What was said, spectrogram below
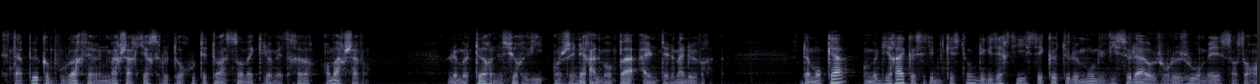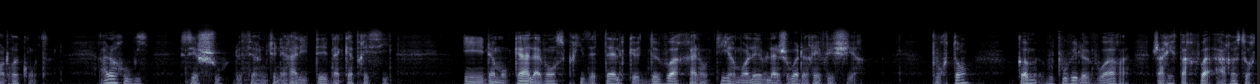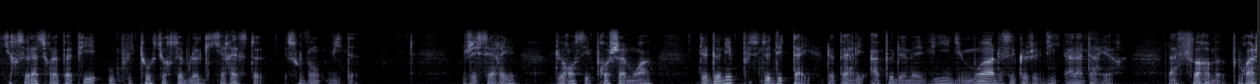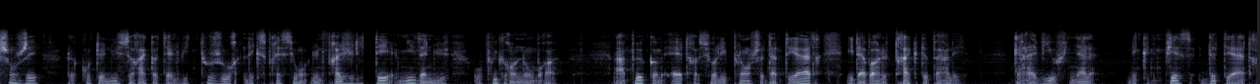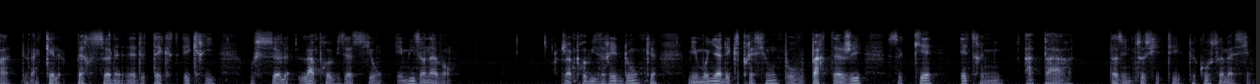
C'est un peu comme vouloir faire une marche arrière sur l'autoroute étant à 120 km/h en marche avant. Le moteur ne survit en généralement pas à une telle manœuvre. Dans mon cas, on me dira que c'est une question d'exercice et que tout le monde vit cela au jour le jour mais sans s'en rendre compte. Alors oui, c'est chou de faire une généralité d'un cas précis. Et dans mon cas, l'avance prise est telle que devoir ralentir m'enlève la joie de réfléchir. Pourtant, comme vous pouvez le voir, j'arrive parfois à ressortir cela sur le papier ou plutôt sur ce blog qui reste souvent vide. J'essaierai, durant ces prochains mois, de donner plus de détails, de parler un peu de ma vie, du moins de ce que je vis à l'intérieur. La forme pourra changer, le contenu sera quant à lui toujours l'expression d'une fragilité mise à nu au plus grand nombre, un peu comme être sur les planches d'un théâtre et d'avoir le trac de parler, car la vie au final n'est qu'une pièce de théâtre dans laquelle personne n'a de texte écrit, où seule l'improvisation est mise en avant. J'improviserai donc mes moyens d'expression pour vous partager ce qu'est être mis à part dans une société de consommation.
